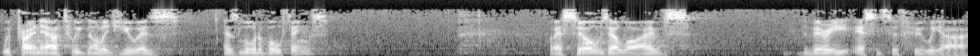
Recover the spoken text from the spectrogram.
we pray now to acknowledge you as, as Lord of all things. Ourselves, our lives, the very essence of who we are,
